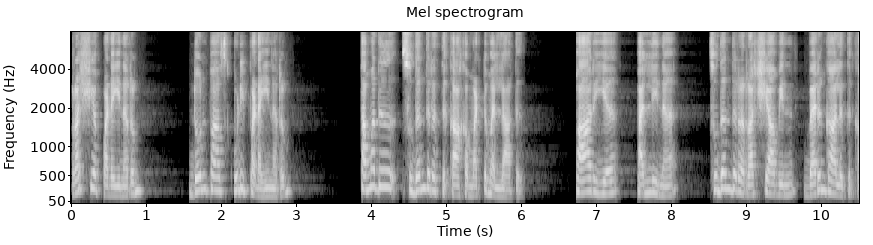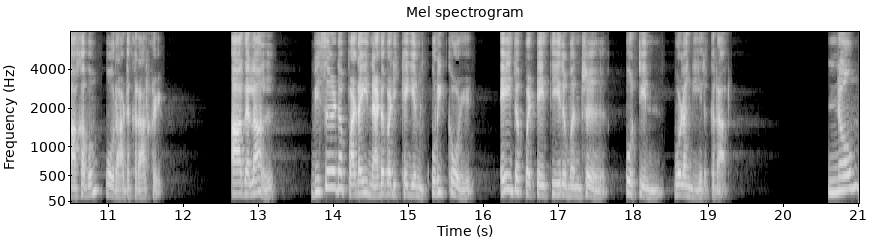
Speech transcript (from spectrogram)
ரஷ்ய படையினரும் டொன்பாஸ் குடிப்படையினரும் தமது சுதந்திரத்துக்காக மட்டுமல்லாது பாரிய பல்லின சுதந்திர ரஷ்யாவின் வருங்காலத்துக்காகவும் போராடுகிறார்கள். ஆதலால் விசேட படை நடவடிக்கையின் குறிக்கோள் எய்தப்பட்டே தீரும் என்று புட்டின் முழங்கியிருக்கிறார். நோம்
